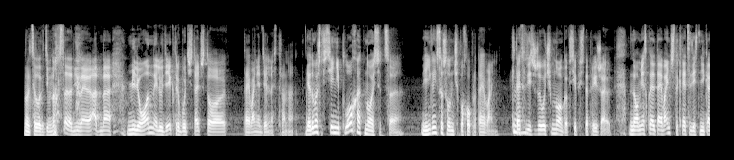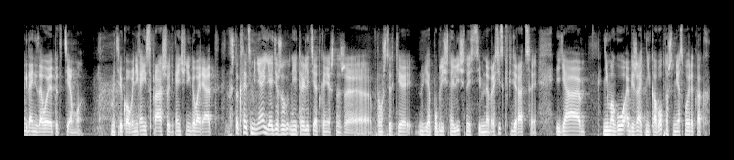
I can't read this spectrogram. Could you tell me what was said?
0,90, не знаю, 1 миллионные людей, которые будут считать, что Тайвань отдельная страна. Я думаю, что все неплохо относятся я никогда не слышал ничего плохого про Тайвань. Китайцев mm-hmm. здесь уже очень много, все сюда приезжают. Но мне сказали Тайвань, что китайцы здесь никогда не заводят эту тему материкового. Никогда не спрашивают, никогда ничего не говорят. Что касается меня, я держу нейтралитет, конечно же, потому что все-таки ну, я публичная личность именно в Российской Федерации. Я не могу обижать никого, потому что меня смотрят как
